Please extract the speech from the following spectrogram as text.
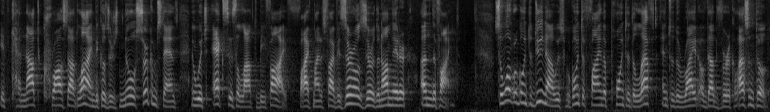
it cannot cross that line because there's no circumstance in which x is allowed to be 5. 5 minus 5 is 0, 0 denominator, undefined. So what we're going to do now is we're going to find a point to the left and to the right of that vertical asymptote.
